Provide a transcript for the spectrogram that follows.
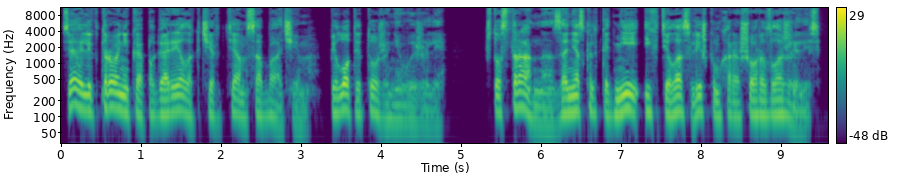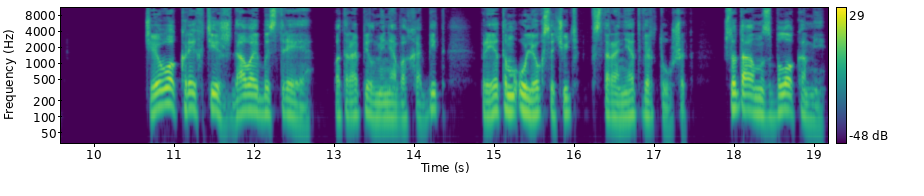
Вся электроника погорела к чертям собачьим. Пилоты тоже не выжили. Что странно, за несколько дней их тела слишком хорошо разложились. «Чего кряхтишь? Давай быстрее!» — поторопил меня Вахабит, при этом улегся чуть в стороне от вертушек. «Что там с блоками?»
